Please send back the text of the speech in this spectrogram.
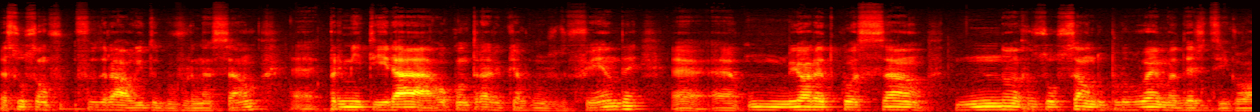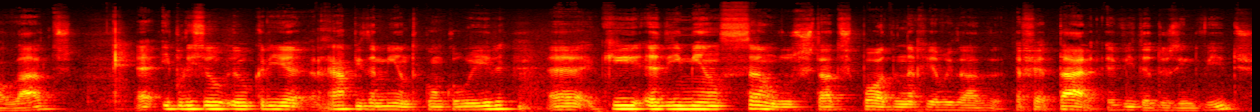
a solução federal e de governação uh, permitirá, ao contrário que alguns defendem, uh, uma melhor adequação na resolução do problema das desigualdades e por isso eu, eu queria rapidamente concluir uh, que a dimensão dos Estados pode, na realidade, afetar a vida dos indivíduos,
